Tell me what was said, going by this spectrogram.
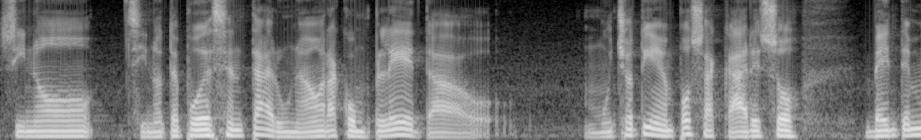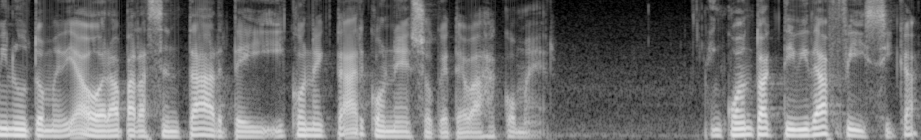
sino si no te puedes sentar una hora completa o mucho tiempo, sacar esos 20 minutos, media hora para sentarte y, conectar con eso que te vas a comer. En cuanto a actividad física,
